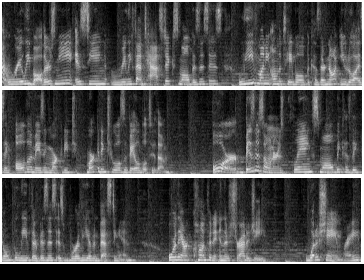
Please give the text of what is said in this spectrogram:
that really bothers me is seeing really fantastic small businesses leave money on the table because they're not utilizing all the amazing marketing t- marketing tools available to them. Or business owners playing small because they don't believe their business is worthy of investing in, or they aren't confident in their strategy. What a shame, right?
